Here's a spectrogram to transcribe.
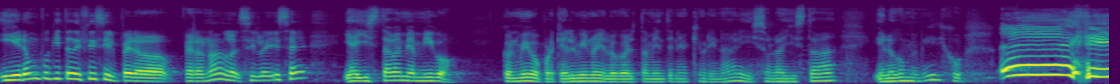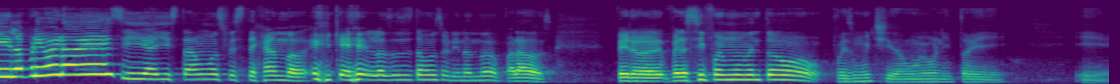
y era un poquito difícil, pero, pero no, sí lo hice. Y ahí estaba mi amigo conmigo, porque él vino y luego él también tenía que orinar y solo ahí estaba. Y luego me vi y dijo, ¡Ey! ¡La primera vez! Y ahí estábamos festejando, que los dos estamos orinando parados. Pero, pero sí fue un momento pues muy chido, muy bonito y, y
